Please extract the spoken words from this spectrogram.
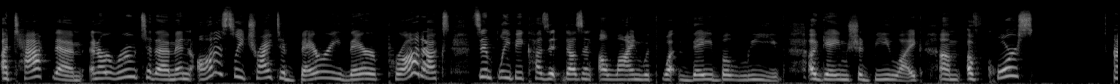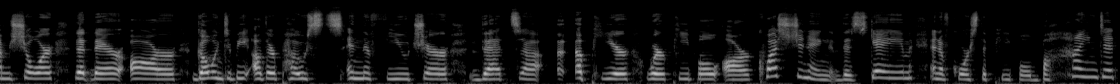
attack them and are rude to them and honestly try to bury their products simply because it doesn't align with what they believe a game should be like. Um, of course, I'm sure that there are going to be other posts in the future that uh, appear where people are questioning this game, and of course, the people behind it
